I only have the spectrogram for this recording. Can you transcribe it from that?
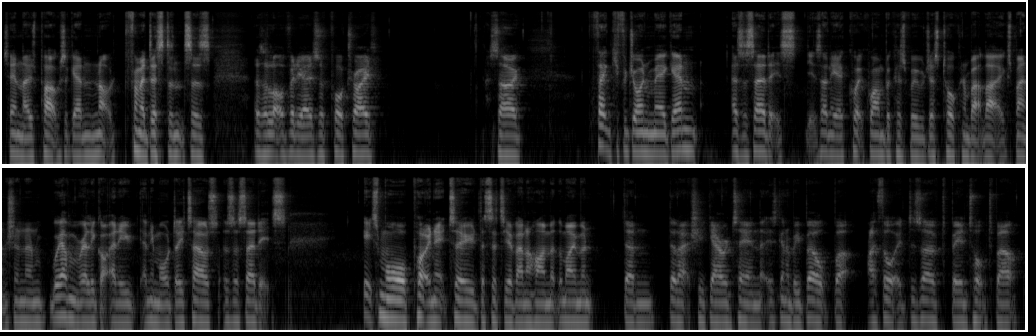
seeing those parks again, not from a distance as as a lot of videos have portrayed. So thank you for joining me again. As I said, it's it's only a quick one because we were just talking about that expansion, and we haven't really got any any more details. As I said, it's it's more putting it to the city of Anaheim at the moment than than actually guaranteeing that it's going to be built. But I thought it deserved being talked about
